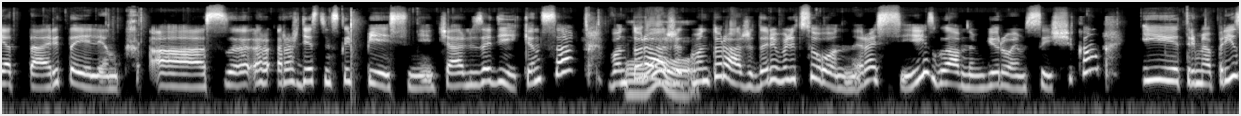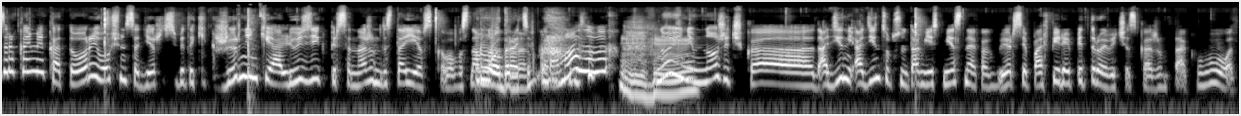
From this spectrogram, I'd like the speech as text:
это ритейлинг а, с рождественской песней Чарльза Диккенса в антураже, в антураже дореволюционной России с главным героем-сыщиком и тремя призраками, которые, в общем, содержат в себе такие жирненькие аллюзии к персонажам Достоевского. В основном Продано. братьев Карамазовых. Ну и немножечко... Один, один, собственно, там есть местная как бы версия Порфирия Петровича, скажем так. Вот.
